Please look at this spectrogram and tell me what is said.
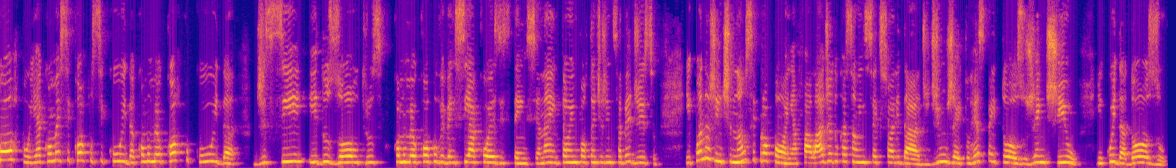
corpo, e é como esse corpo se cuida, como meu corpo cuida de si e dos outros, como meu corpo vivencia a coexistência, né? Então é importante a gente saber disso. E quando a gente não se propõe a falar de educação em sexualidade de um jeito respeitoso, gentil e cuidadoso,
